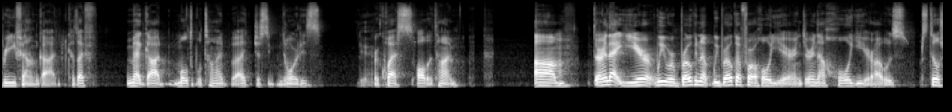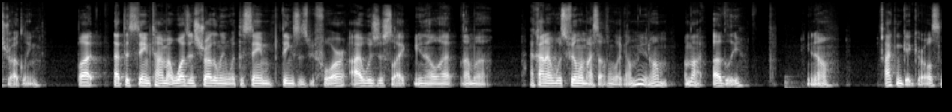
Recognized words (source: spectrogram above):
re-found God, because I've met God multiple times, but I just ignored His yeah, requests all the time. Um, during that year, we were broken up. We broke up for a whole year, and during that whole year, I was still struggling. But at the same time, I wasn't struggling with the same things as before. I was just like, you know what? I'm a. I kind of was feeling myself. I'm like, I'm, you know, I'm, I'm not ugly. You know, I can get girls,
